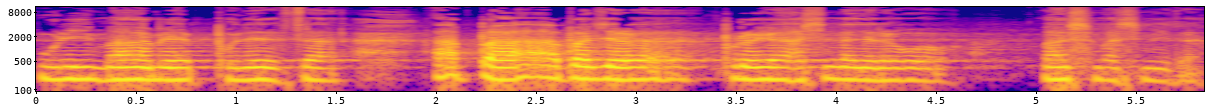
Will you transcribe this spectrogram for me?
우리 마음에 보내사 아빠, 아버지라 부르게 하신다니라고 말씀하십니다.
